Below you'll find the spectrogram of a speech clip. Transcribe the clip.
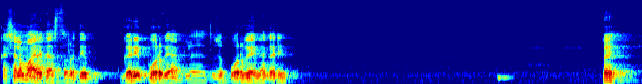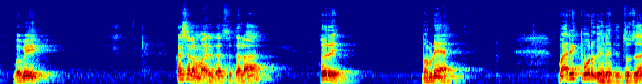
कशाला मारित असतो रे? ते गरीब पोरग आहे आपलं. तुझं पोरग आहे ना गरीब? होय बबी. कशाला मारित असतो त्याला? हो रे बाबड्या. बारीक पोर घेण्यात ना ते तुझं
